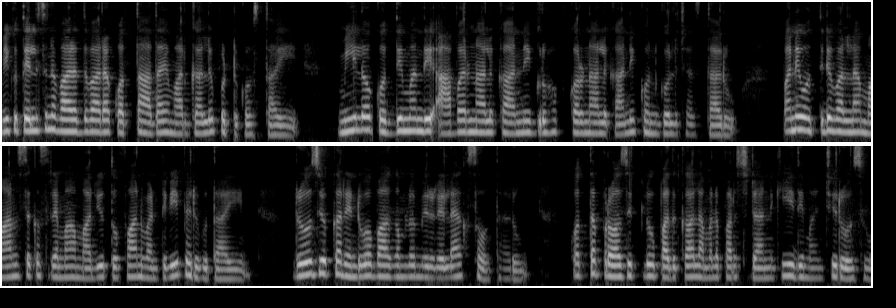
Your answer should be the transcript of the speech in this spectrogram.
మీకు తెలిసిన వారి ద్వారా కొత్త ఆదాయ మార్గాలు పుట్టుకొస్తాయి. మీలో కొద్దిమంది ఆభరణాలు కానీ గృహోపకరణాలు కానీ కొనుగోలు చేస్తారు. పని ఒత్తిడి వల్ల మానసిక శ్రమ మరియు తుఫాన్ వంటివి పెరుగుతాయి. రోజు యొక్క రెండవ భాగంలో మీరు రిలాక్స్ అవుతారు. కొత్త ప్రాజెక్టులు పథకాలు అమలుపరచడానికి ఇది మంచి రోజు.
